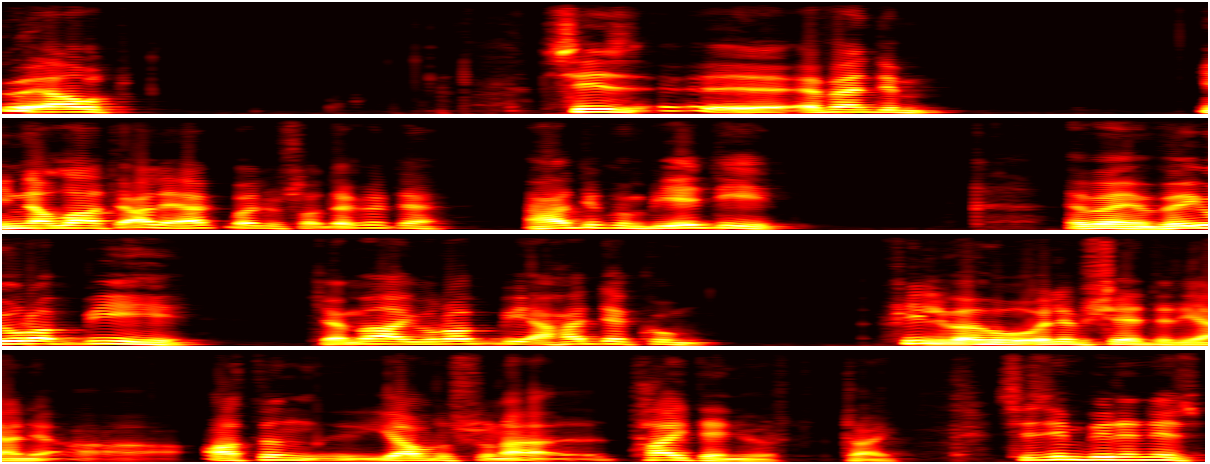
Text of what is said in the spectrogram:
Veyahut siz e, efendim Allah Teala yakbalu sadakate ahadikum biyedihi efendim ve yurabbihi kema yurabbi ahadekum fil vehu öyle bir şeydir yani atın yavrusuna tay deniyor tay. Sizin biriniz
